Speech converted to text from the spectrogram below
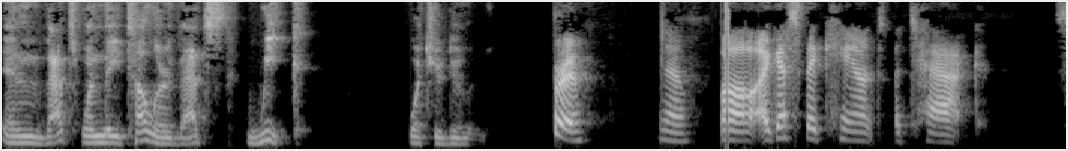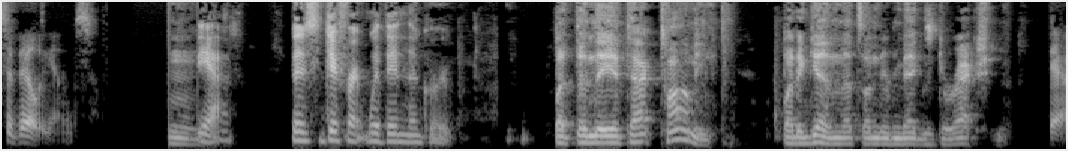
and that's when they tell her that's weak. What you're doing. True. No. Well, I guess they can't attack civilians. Mm. yeah. It's different within the group. But then they attack Tommy. But again, that's under Meg's direction. Yeah.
